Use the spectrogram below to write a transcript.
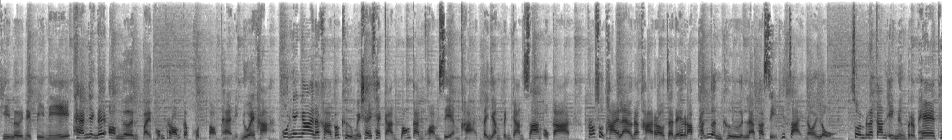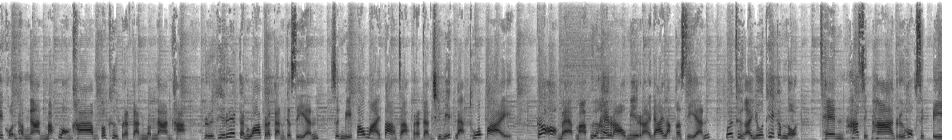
ทีเลยในปีนี้ แถมยังได้ออมเงินไปพร้อม ๆ กับผลตอบแทนอีกด้วยค่ะ พูดง่ายๆนะคะ ก็คือไม่ใช่แค่การป้องกันความเสี่ยงค่ะ แต่ยังเป็นการสร้างโอกาส เพราะสุดท้ายแล้วนะคะ เราจะได้รับทั้งเงินคืน และภาษีที่จ่ายน้อยลง ส่วนประกันอีกหนึ่งประเภทที่คนทำงานมักมองข้าม ก็คือประกันบำนาญค่ะหรือที่เรียกกันว่าประกันเกษียณ ซึ่งมีเป้าหมายต่างจากประกันชีวิตแบบทั่วไป เพราะออกแบบมาเพื่อให้เรามีรายได้หลังเกษียณ เมื่อถึงอายุที่กำหนด เช่น 55 หรือ 60 ปี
